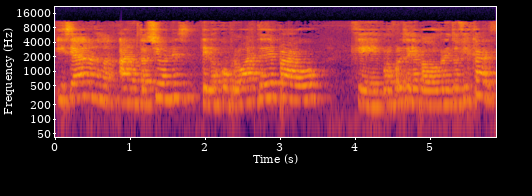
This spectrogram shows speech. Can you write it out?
y se hagan anotaciones de los comprobantes de pago que, por los cuales se haya pagado crédito fiscal.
